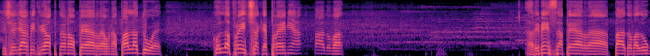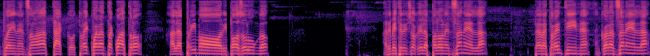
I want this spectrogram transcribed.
Invece gli arbitri optano per una palla a 2 con la freccia che premia Padova. Rimessa per Padova dunque in zona d'attacco 3.44 al primo riposo lungo. A rimettere in gioco il pallone Zanella per Trentin, ancora Zanella,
